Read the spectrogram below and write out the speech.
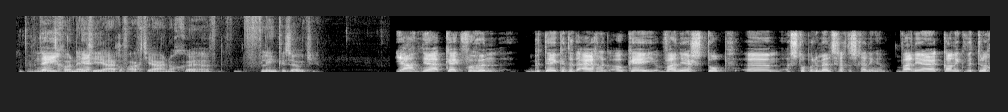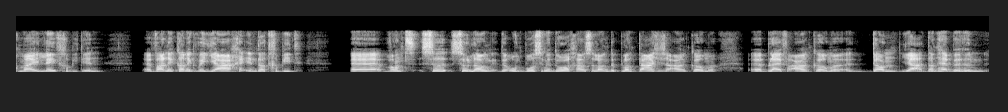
Want dat betekent nee, gewoon negen jaar of acht jaar nog uh, flinke zootje. Ja, ja, kijk, voor hun betekent het eigenlijk oké, okay, wanneer stop, um, stoppen de mensenrechten schendingen? Wanneer kan ik weer terug mijn leefgebied in? Uh, wanneer kan ik weer jagen in dat gebied? Uh, want zo, zolang de ontbossingen doorgaan, zolang de plantages aankomen, uh, blijven aankomen, uh, dan, ja, dan hebben hun,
